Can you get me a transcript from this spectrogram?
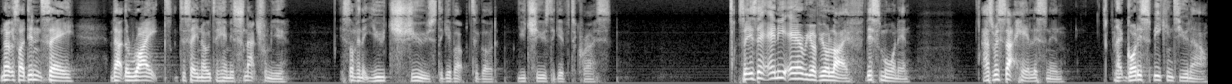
Notice I didn't say that the right to say no to Him is snatched from you. It's something that you choose to give up to God, you choose to give to Christ. So, is there any area of your life this morning, as we're sat here listening, that God is speaking to you now,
